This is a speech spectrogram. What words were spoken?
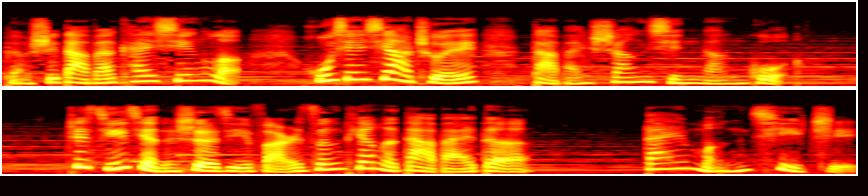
表示大白开心了，弧线下垂大白伤心难过。这极简的设计反而增添了大白的呆萌气质。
